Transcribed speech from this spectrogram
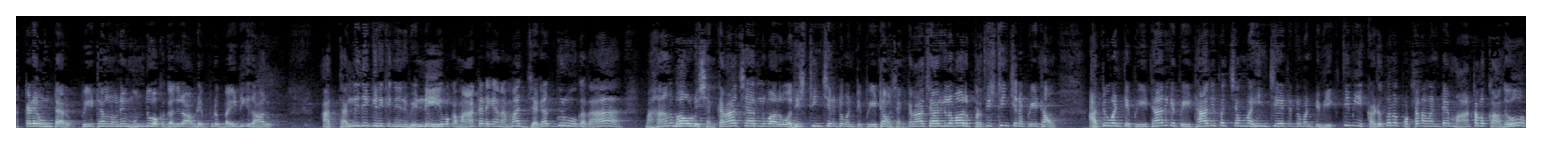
అక్కడే ఉంటారు. పీఠంలోనే ముందు ఒక గదిలో ఆవిడెప్పుడు బయటికి రారు. ఆ తల్లి దగ్గరికి నేను వెళ్ళి ఒక మాట అడిగానమ్మా జగద్గురువు కదా మహానుభావుడు శంకరాచార్యులు వారు అధిష్ఠించినటువంటి పీఠం శంకరాచార్యుల వారు ప్రతిష్ఠించిన పీఠం అటువంటి పీఠానికి పీఠాధిపత్యం వహించేటటువంటి వ్యక్తి మీ కడుపున పుట్టడం అంటే మాటలు కాదు.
